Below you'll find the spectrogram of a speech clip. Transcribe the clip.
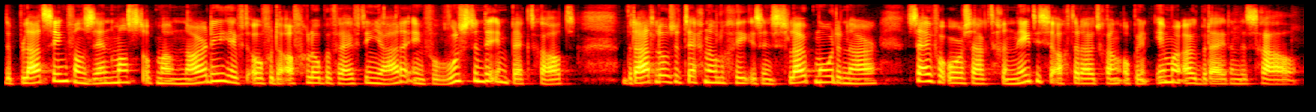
De plaatsing van zendmast op Mount Nardi heeft over de afgelopen 15 jaren een verwoestende impact gehad. Draadloze technologie is een sluipmoordenaar. Zij veroorzaakt genetische achteruitgang op een immer uitbreidende schaal.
